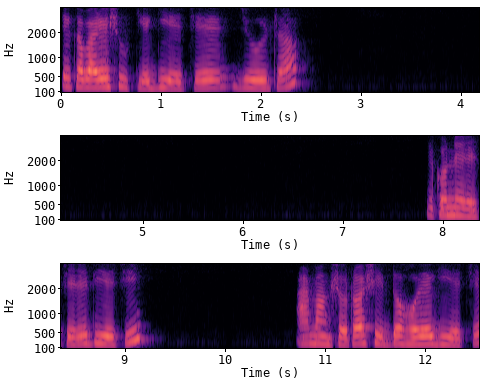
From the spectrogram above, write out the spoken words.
একেবারে শুকিয়ে গিয়েছে ঝোলটা। এখন নেড়ে চেড়ে দিয়েছি। আর মাংসটা সিদ্ধ হয়ে গিয়েছে।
